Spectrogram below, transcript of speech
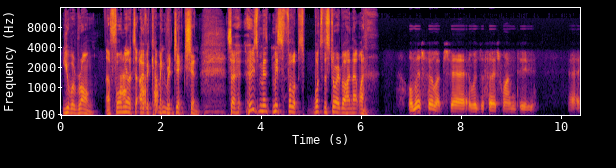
You Were Wrong. A formula to overcoming rejection. So, who's Miss Phillips? What's the story behind that one? Well, Miss Phillips uh, was the first one to uh,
